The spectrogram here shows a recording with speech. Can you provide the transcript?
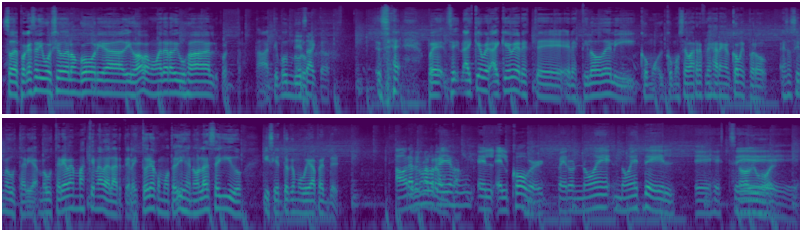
so, después que se divorció de Longoria, dijo, ah, vamos a meter a dibujar. Contra, estaba el tipo un duro. Exacto. pues sí, hay que ver, hay que ver este el estilo de él y cómo, y cómo se va a reflejar en el cómic, pero eso sí me gustaría. Me gustaría ver más que nada el arte. La historia, como te dije, no la he seguido y siento que me voy a perder. Ahora mismo lo que hay es un- el, el cover, pero no es, no es de él. Es este. No lo dibujó él.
